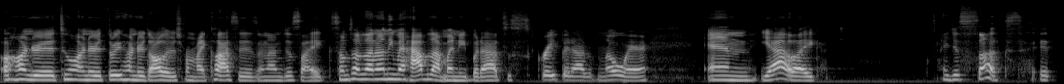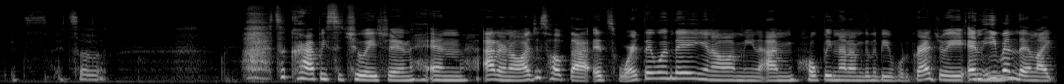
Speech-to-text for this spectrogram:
a hundred, two hundred, three hundred dollars for my classes, and I'm just like, sometimes I don't even have that money, but I have to scrape it out of nowhere, and yeah, like, it just sucks. It it's it's a it's a crappy situation and i don't know i just hope that it's worth it one day you know i mean i'm hoping that i'm gonna be able to graduate. And mm-hmm. even then like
